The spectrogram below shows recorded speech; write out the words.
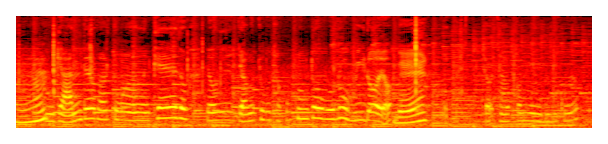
응. 이게 안 들어갈 동안은 계속 여기 양쪽을 자꾸 손톱으로 밀어요. 네 자, 잠깐만 밀고요.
